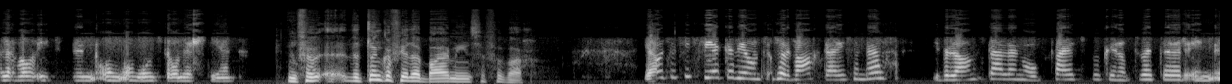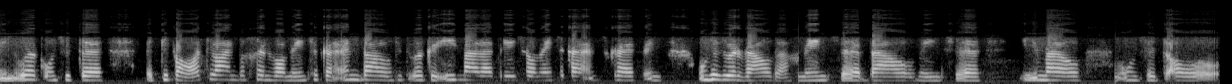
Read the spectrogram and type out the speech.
hulle wil iets doen om om ons te ondersteun. En vir, eh, dit klink of julle baie mense verwag. Ja, ons is seker wie ons verwag duisende. Die belangstelling op Facebook en op Twitter en en ook ons het 'n tipe hotline begin waar mense kan inbel. Ons het ook 'n e-mailadres waar mense kan inskryf en ons is oorweldig. Mense bel, mense e-mail Ons het al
